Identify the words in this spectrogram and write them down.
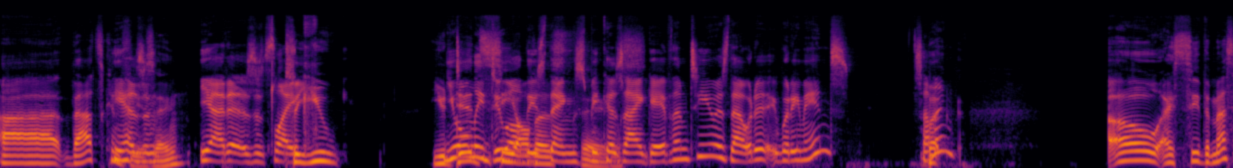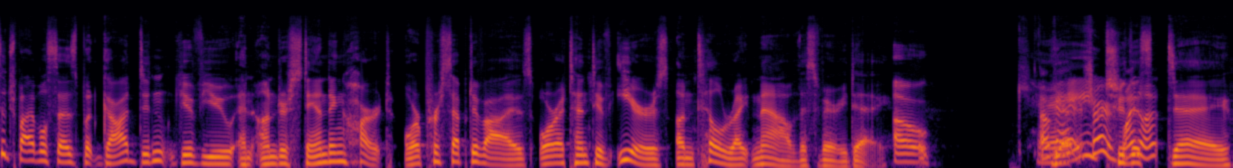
uh, that's confusing. Yeah, it is. It's like so you you, you did only see do all, these those things, because I gave them to you. Is that what it what he means? Something? Oh, I see. The Message Bible says, "But God didn't give you an understanding heart, or perceptive eyes, or attentive ears until right now, this very day." okay. Okay, sure. to Why this not? day,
